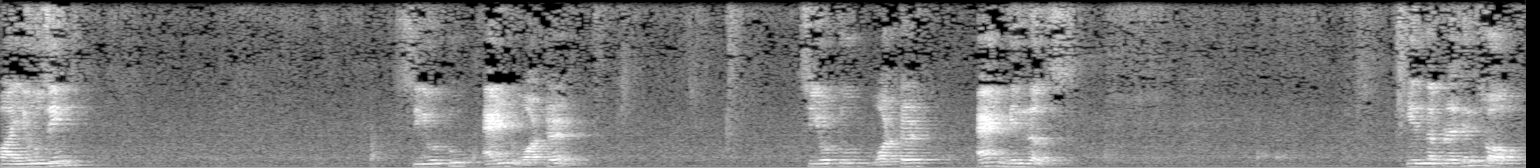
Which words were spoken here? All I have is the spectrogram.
by using CO2 and water, CO2, water and minerals in the presence of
